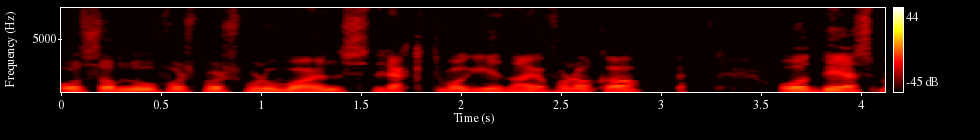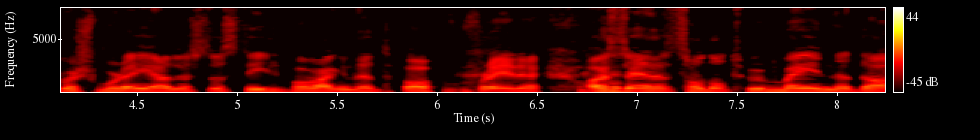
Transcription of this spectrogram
og som nå får spørsmål om hva en strekt vagina er for noe. Og det spørsmålet jeg har lyst til å stille på vegne av flere. Altså Er det sånn at hun mener da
